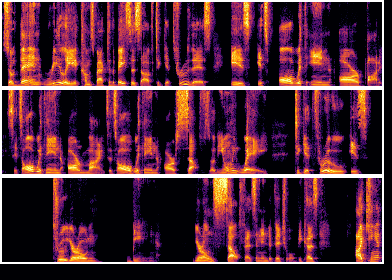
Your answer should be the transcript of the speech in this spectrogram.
So then really it comes back to the basis of to get through this is it's all within our bodies. It's all within our minds. It's all within ourself. So the only way to get through is through your own being your own self as an individual because I can't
